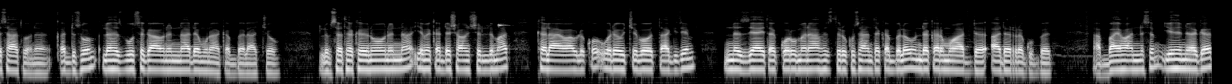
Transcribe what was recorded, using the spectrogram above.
እሳት ሆነ። ቀድሶም ለሕዝቡ ሥጋውንና ደሙን አቀበላቸው። ልብሰ ተክህኖውንና የመቀደሻውን ሽልማት ከላዩ አውልቆ ወደ ውጭ በወጣ ጊዜም እነዚያ የጠቆሩ መናፍስት ርኩሳን ተቀብለው እንደ ቀድሞ አደረጉበት። አባ ዮሐንስም ይህ ነገር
